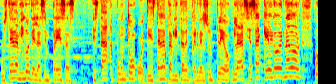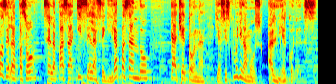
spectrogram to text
usted, amigo de las empresas, está a punto o está en la tablita de perder su empleo gracias a que el gobernador pues, se la pasó, se la pasa y se la seguirá pasando cachetona. Y así es como llegamos al miércoles.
